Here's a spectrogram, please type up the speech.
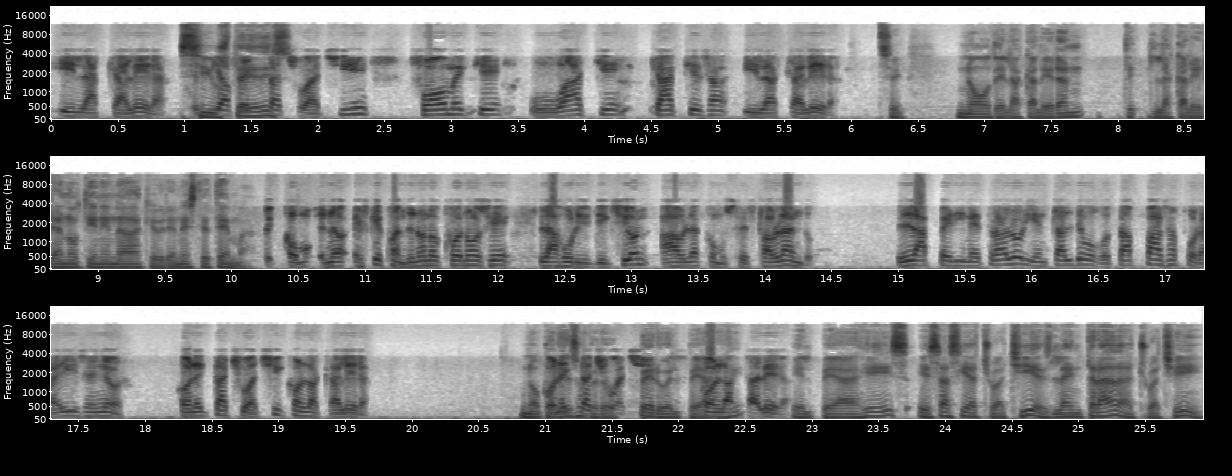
y La Calera. Si es que ustedes- afecta Chuachí, Fomeque, Ubaque, Caquesa y La Calera. Sí. No, de la calera, la calera no tiene nada que ver en este tema. Como, no, es que cuando uno no conoce la jurisdicción, habla como usted está hablando. La perimetral oriental de Bogotá pasa por ahí, señor. Conecta Chuachí con La Calera. No por eso, pero, pero el peaje, con La Calera. el peaje es, es hacia Chuachí, es la entrada a Chuachí.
